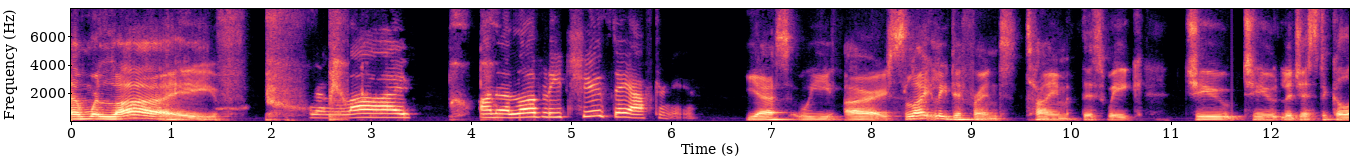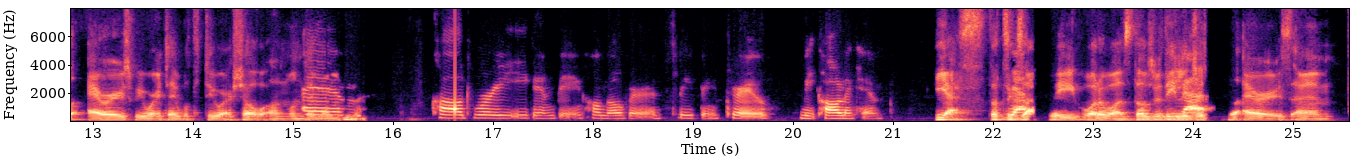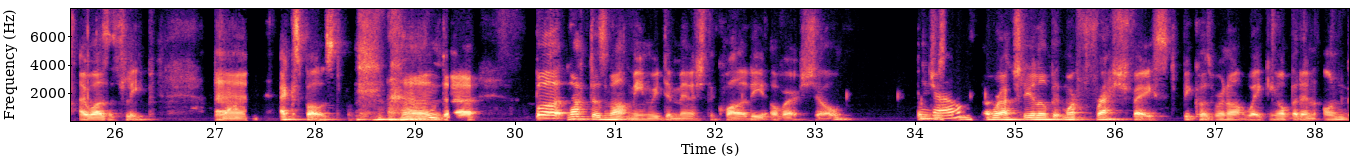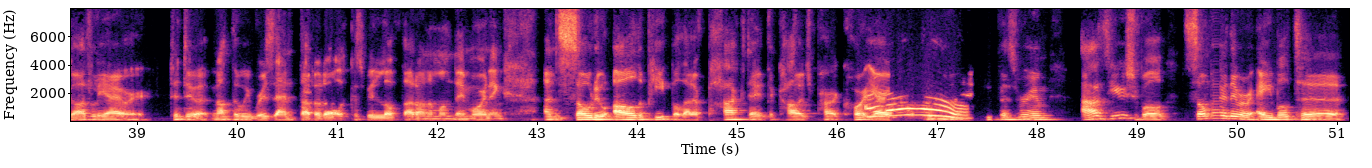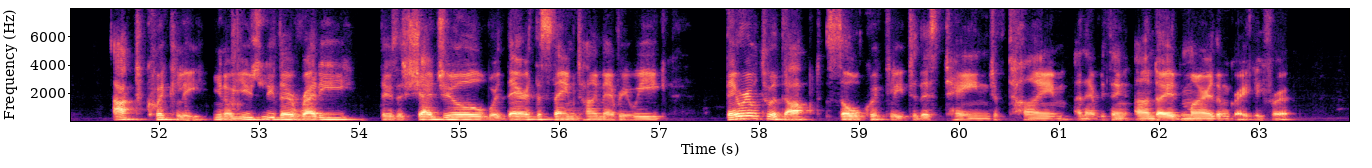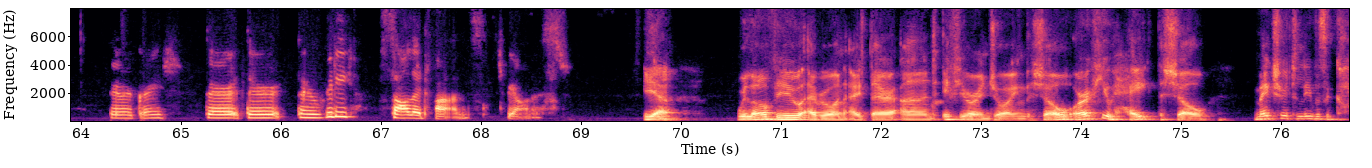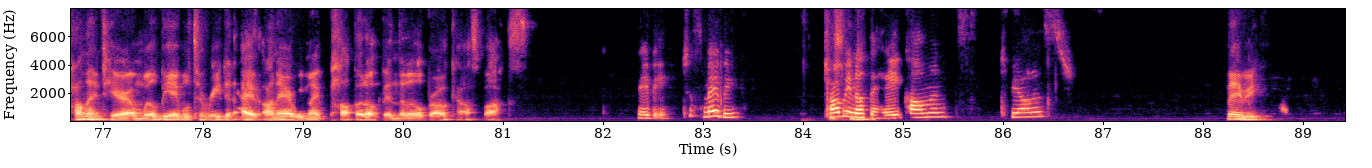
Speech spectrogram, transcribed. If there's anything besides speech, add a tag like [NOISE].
And we're live. We're live on a lovely Tuesday afternoon. Yes, we are. Slightly different time this week due to logistical errors. We weren't able to do our show on Monday Um, called Rory Egan being hungover and sleeping through me calling him. Yes, that's Yeah. exactly what it was. Those were the Yeah. logistical errors. Um, I was asleep, Yeah. um, exposed, [LAUGHS] and uh, but that does not mean we diminish the quality of our show. It just No. means that we're actually a little bit more fresh-faced because we're not waking up at an ungodly hour to do it. Not that we resent that at all, because we love that on a Monday morning, and so do all the people that have packed out the College Park courtyard Oh, his room as usual. Somehow they were able to act quickly. You know, usually they're ready. There's a schedule. We're there at the same time every week. They were able to adapt so quickly to this change of time and everything, and I admire them greatly for it. they're great. They're they're they're really solid fans, to be honest. Yeah. We love you, everyone out there. And if you're enjoying the show or if you hate the show, make sure to leave us a comment here and we'll be able to read it out on air. We might pop it up in the little broadcast box. Maybe, just maybe. Probably not the hate comments, to be honest. Maybe.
